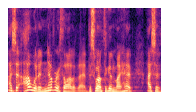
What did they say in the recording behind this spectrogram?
I said, I would have never thought of that. This is what I'm thinking in my head. I said,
